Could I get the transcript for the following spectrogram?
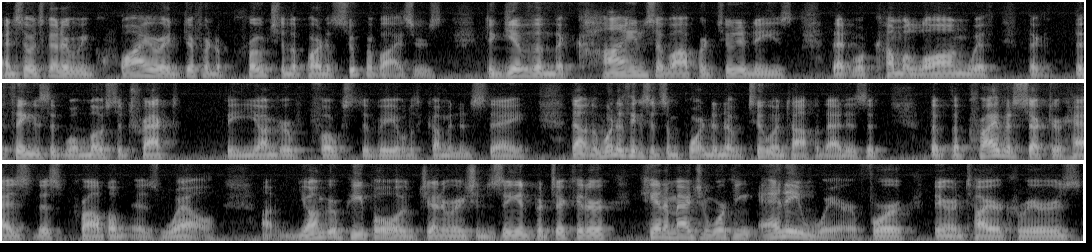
And so it's going to require a different approach on the part of supervisors to give them the kinds of opportunities that will come along with the, the things that will most attract the younger folks to be able to come in and stay. Now, one of the things that's important to note too, on top of that, is that the, the private sector has this problem as well. Uh, younger people of Generation Z in particular can't imagine working anywhere for their entire careers.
